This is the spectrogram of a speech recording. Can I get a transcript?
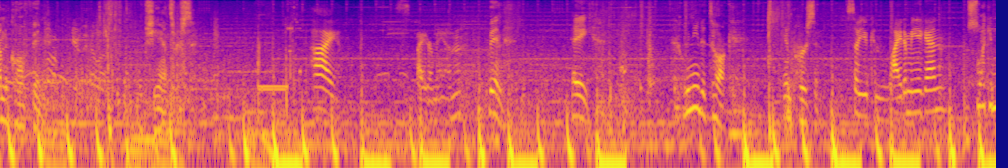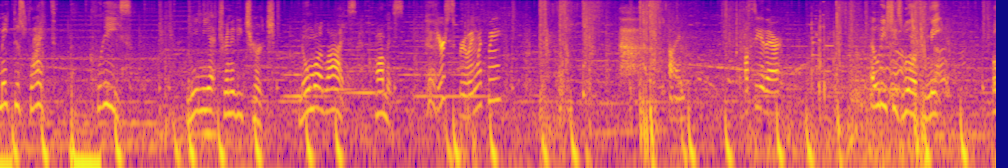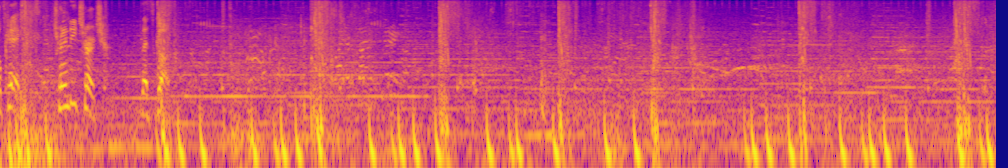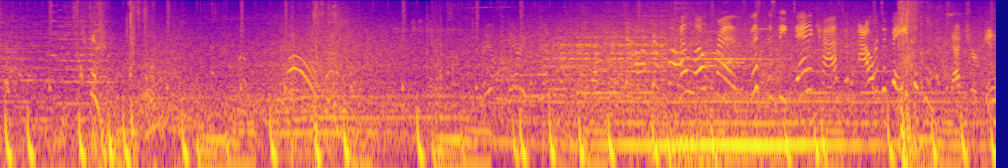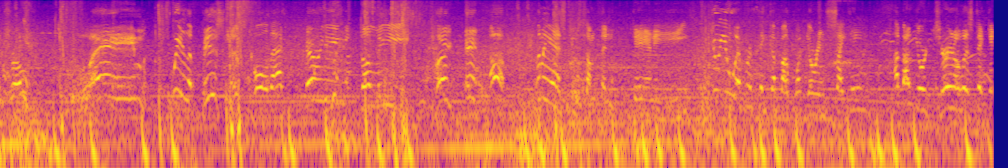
time to call Phin. If she answers. Hi, Spider-Man. Phin. Hey. We need to talk. In person. So you can lie to me again? So I can make this right. Please. Meet me at Trinity Church. No more lies, I promise. If you're screwing with me... Fine. I'll see you there. At least she's willing to meet. Okay, Trinity Church. Let's go. Our. That's your intro? Lame! We in the business call that burying the lead. Type it up! Let me ask you something, Danny. Do you ever think about what you're inciting? About your journalistic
